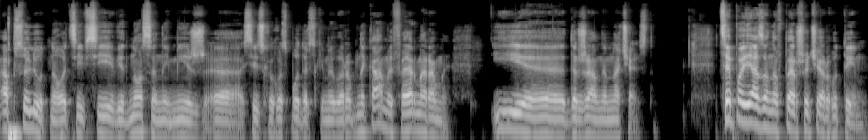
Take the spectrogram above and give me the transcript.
абсолютно оці всі відносини між е, сільськогосподарськими виробниками, фермерами і е, державним начальством. Це пов'язано в першу чергу тим,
